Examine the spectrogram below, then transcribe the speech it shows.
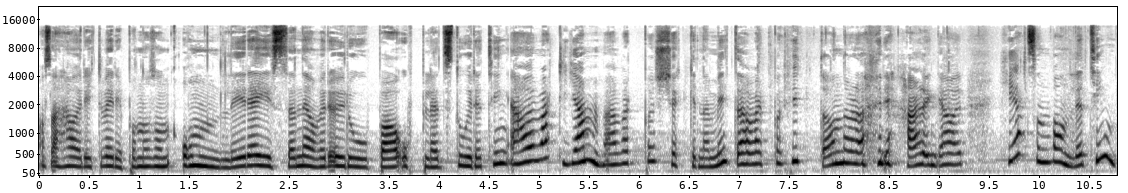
Altså, Jeg har ikke vært på noen sånn åndelig reise nedover Europa og opplevd store ting. Jeg har vært hjemme, jeg har vært på kjøkkenet mitt, jeg har vært på hytta når det er helg. Jeg har helt sånn vanlige ting.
